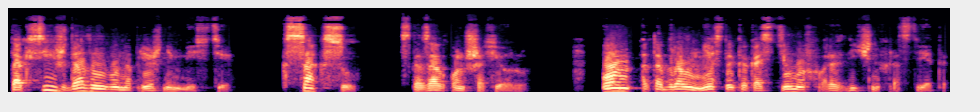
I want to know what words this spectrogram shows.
Такси ждало его на прежнем месте. «К Саксу», — сказал он шоферу. Он отобрал несколько костюмов различных расцветок.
